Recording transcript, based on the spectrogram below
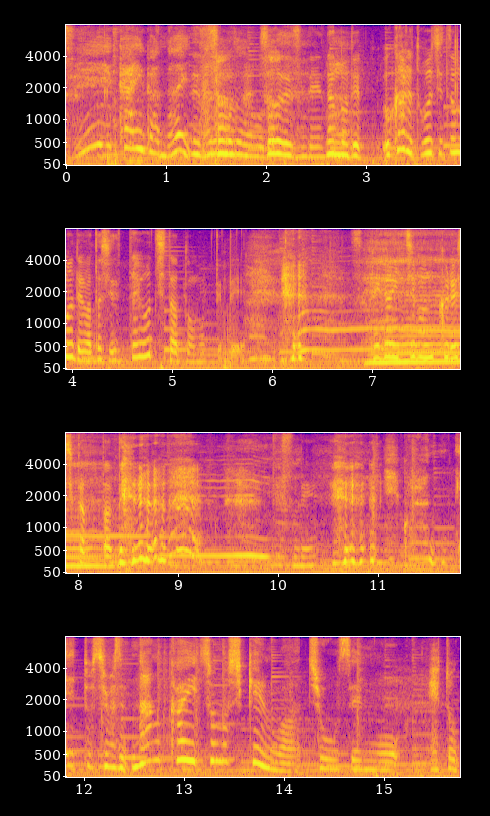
正解がない。そうそうですね。なので受かる当日まで私絶対落ちたと思ってて。それが一番苦しかったで。ですね。これはえっとすみません。何回その試験は挑戦をえっと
